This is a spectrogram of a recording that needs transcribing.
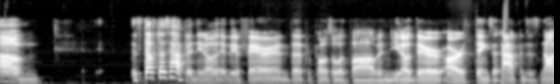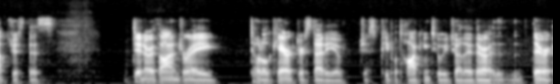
Um, stuff does happen, you know, in the affair and the proposal with Bob, and you know there are things that happens. It's not just this dinner with Andre total character study of just people talking to each other. There, are, there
